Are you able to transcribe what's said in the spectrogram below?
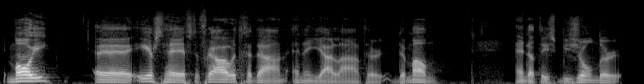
Mooi. Uh, eerst heeft de vrouw het gedaan en een jaar later de man. En dat is bijzonder,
